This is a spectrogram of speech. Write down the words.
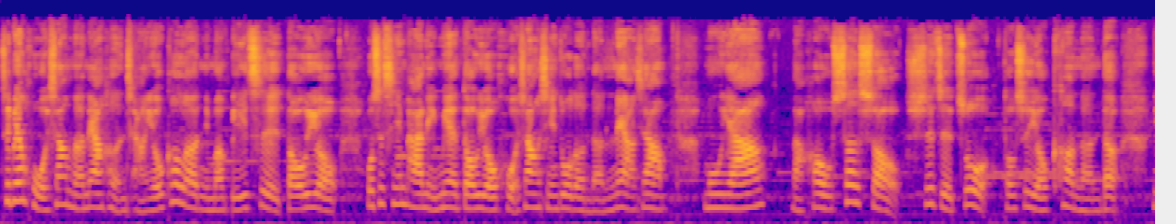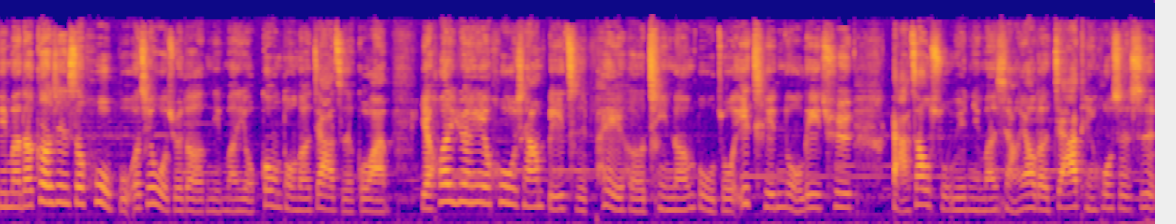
这边火象能量很强，有可能你们彼此都有，或是星盘里面都有火象星座的能量，像母羊。然后射手、狮子座都是有可能的，你们的个性是互补，而且我觉得你们有共同的价值观，也会愿意互相彼此配合，勤能补拙，一起努力去打造属于你们想要的家庭，或者是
